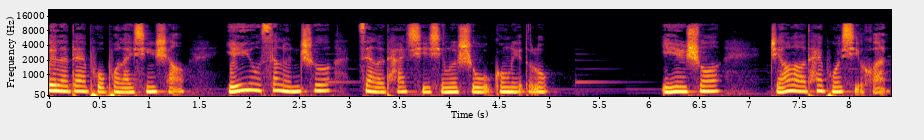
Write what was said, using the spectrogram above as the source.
为了带婆婆来欣赏，爷爷用三轮车载了她骑行了十五公里的路。爷爷说：“只要老太婆喜欢，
